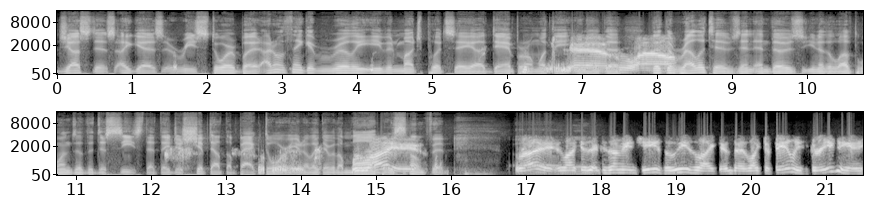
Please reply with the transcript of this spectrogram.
justice i guess restored but i don't think it really even much puts a uh, damper on what the you know the, the, wow. the relatives and and those you know the loved ones of the deceased that they just shipped out the back door you know like they were the mob or something Right, oh, like, because I mean, geez, Louise, like, the like the family's grieving and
